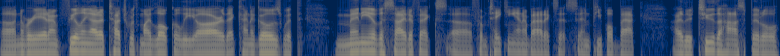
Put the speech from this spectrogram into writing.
Uh, number eight, I'm feeling out of touch with my local ER. That kind of goes with many of the side effects uh, from taking antibiotics that send people back either to the hospital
